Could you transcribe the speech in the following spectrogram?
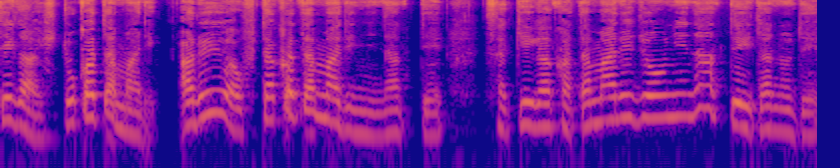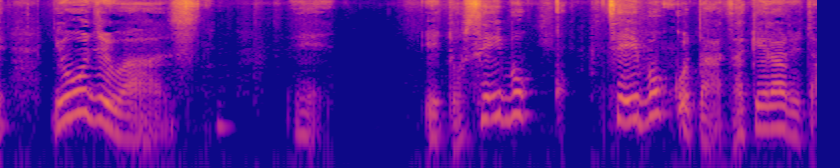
手が一塊、あるいは二塊になって、先が塊状になっていたので、幼児は、ええーと、聖ぼっこ、聖ぼっこと名付けられた。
